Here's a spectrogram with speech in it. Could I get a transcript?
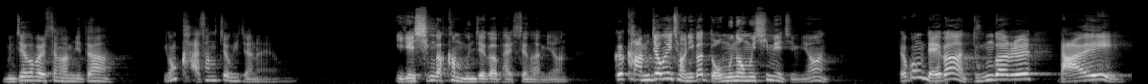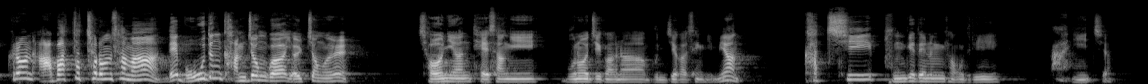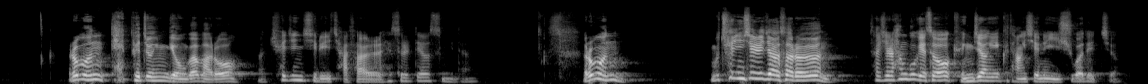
문제가 발생합니다. 이건 가상적이잖아요. 이게 심각한 문제가 발생하면 그 감정의 전이가 너무너무 심해지면 결국 내가 누군가를 나의 그런 아바타처럼 삼아 내 모든 감정과 열정을 전이한 대상이 무너지거나 문제가 생기면 같이 붕괴되는 경우들이 많이 있죠. 여러분, 대표적인 경우가 바로 최진실이 자살했을 때였습니다. 여러분, 뭐 최진실의 자살은 사실 한국에서 굉장히 그 당시에는 이슈가 됐죠.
